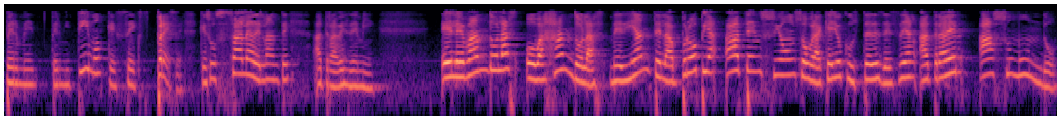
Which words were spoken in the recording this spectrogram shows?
permitimos que se exprese, que eso sale adelante a través de mí, elevándolas o bajándolas mediante la propia atención sobre aquello que ustedes desean atraer a su mundo.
